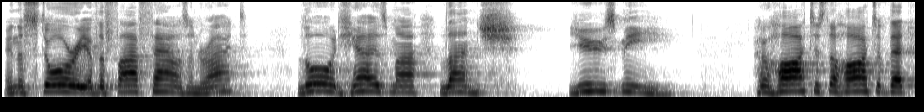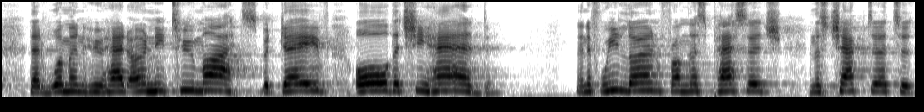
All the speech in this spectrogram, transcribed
in the story of the 5,000, right? Lord, here's my lunch. Use me. Her heart is the heart of that, that woman who had only two mites but gave all that she had. And if we learn from this passage in this chapter to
